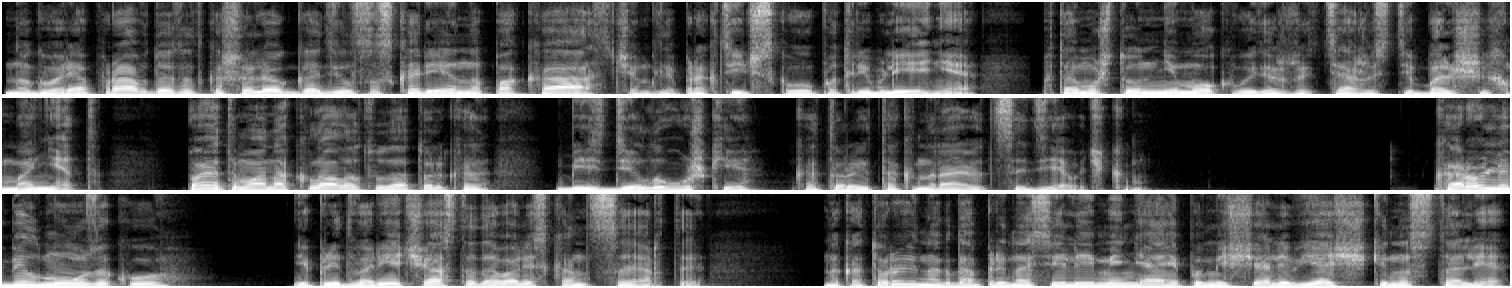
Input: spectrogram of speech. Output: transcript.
но, говоря правду, этот кошелек годился скорее на показ, чем для практического употребления, потому что он не мог выдержать тяжести больших монет. Поэтому она клала туда только безделушки, которые так нравятся девочкам. Король любил музыку, и при дворе часто давались концерты, на которые иногда приносили и меня и помещали в ящики на столе.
